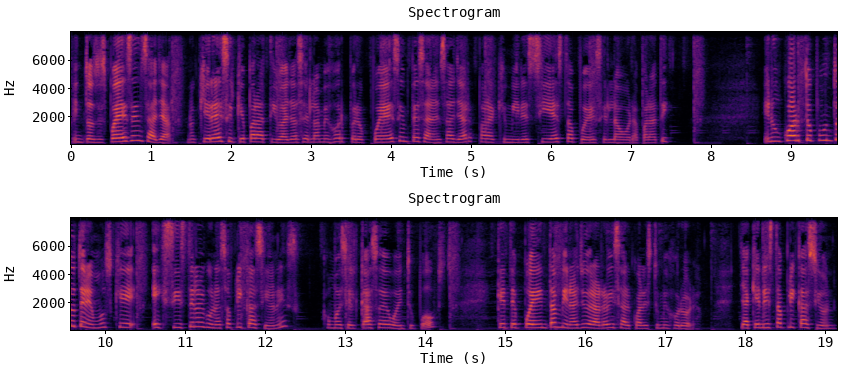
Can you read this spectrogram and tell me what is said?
Entonces puedes ensayar, no quiere decir que para ti vaya a ser la mejor, pero puedes empezar a ensayar para que mires si esta puede ser la hora para ti. En un cuarto punto tenemos que existen algunas aplicaciones, como es el caso de When to Post, que te pueden también ayudar a revisar cuál es tu mejor hora, ya que en esta aplicación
